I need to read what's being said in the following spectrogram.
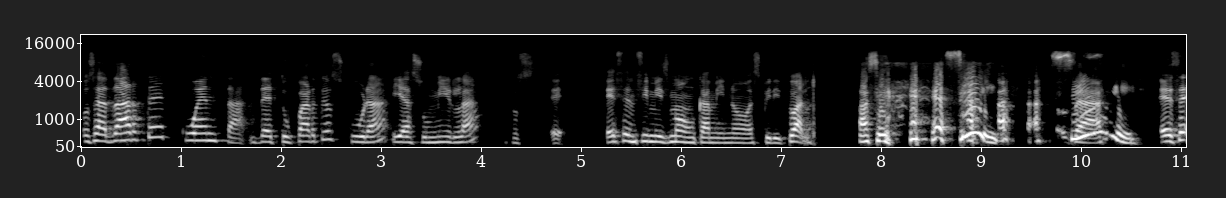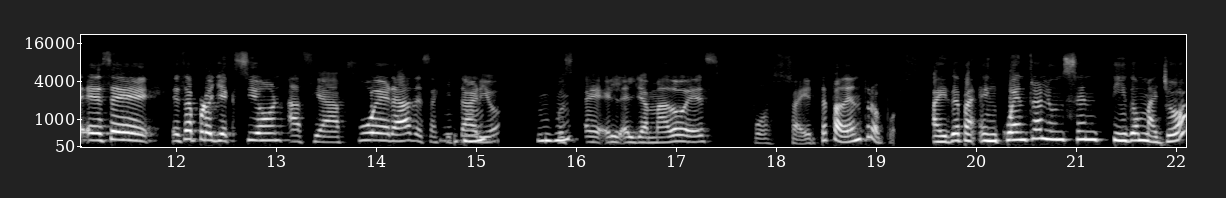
o sea, darte cuenta de tu parte oscura y asumirla, pues eh, es en sí mismo un camino espiritual. Así es. Sí. O sea, sí. Ese, ese, esa proyección hacia afuera de Sagitario, pues eh, el, el llamado es pues a irte para adentro, pues. a ir de pa- encuéntrale un sentido mayor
